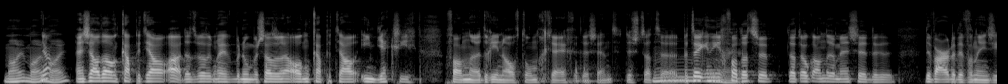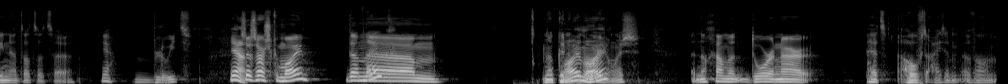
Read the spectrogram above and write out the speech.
mooi, mooi, Ja. mooi. En ze hadden al een kapitaal, ah, dat wilde ik nog even benoemen. Ze hadden al een kapitaalinjectie van eh 3,5 ton gekregen recent. Dus dat eh, Mm, betekent in ieder geval ja. dat, ze, dat ook andere mensen de, de waarde ervan inzien. En dat het eh, ja, bloeit. Ja. Dus dat is hartstikke mooi. Dan, ehm, dan kunnen Mooi, we door, mooi. jongens. En dan gaan we door naar het hoofditem van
